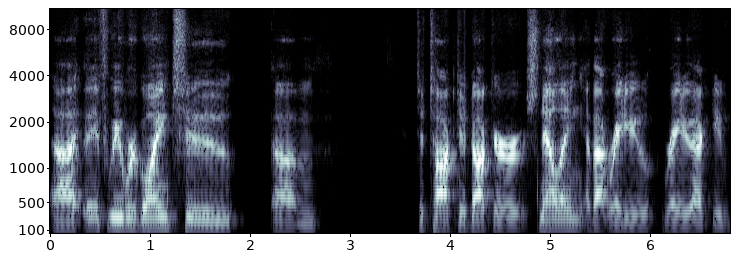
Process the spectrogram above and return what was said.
uh, if we were going to um, to talk to Dr. Snelling about radio radioactive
